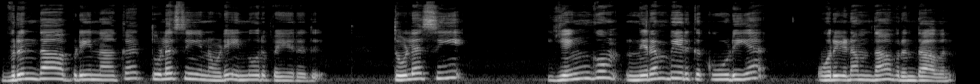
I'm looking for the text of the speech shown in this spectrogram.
விருந்தா அப்படின்னாக்க துளசியினுடைய இன்னொரு பெயர் இது. துளசி எங்கும் நிரம்பி இருக்கக்கூடிய ஒரு இடம்தான் விருந்தாவன்.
